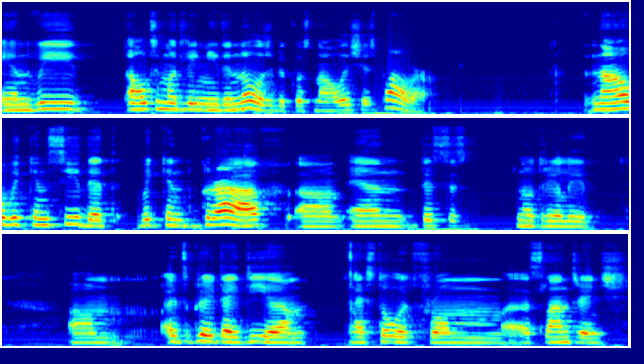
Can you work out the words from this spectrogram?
And we ultimately need the knowledge because knowledge is power. Now we can see that we can graph, um, and this is not really, um, it's a great idea. I stole it from a SlantRange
